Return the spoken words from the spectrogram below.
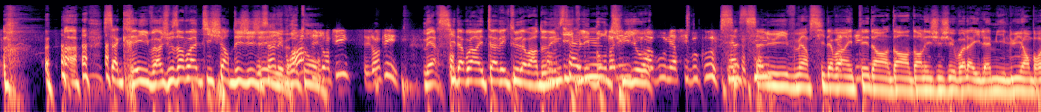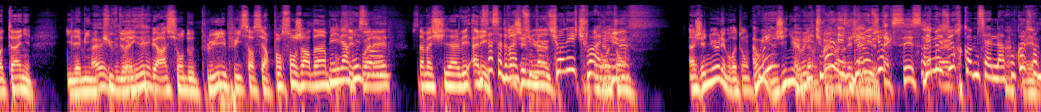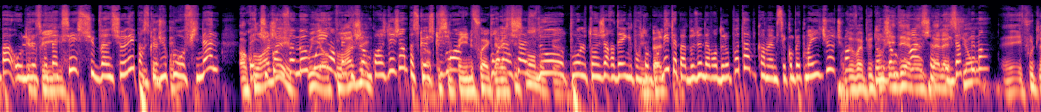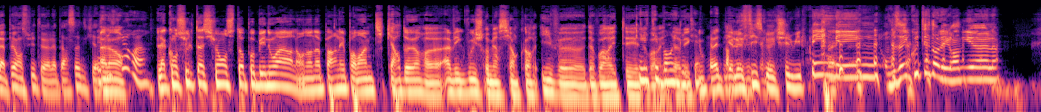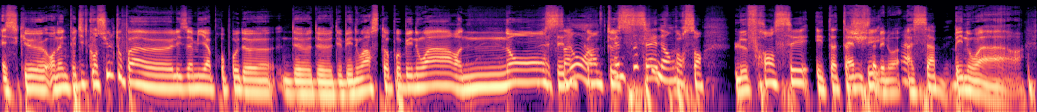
Sacré Yves, hein. je vous envoie un t-shirt DGG. C'est ça, les Yves. bras. Ah, Breton. c'est gentil, c'est gentil. Merci d'avoir été avec nous, d'avoir donné Yves les bons Bonne tuyaux. à vous, merci beaucoup. Sa- Merci. Salut Yves, merci d'avoir été dans, dans, dans les GG. Voilà, il a mis, lui, en Bretagne, il a mis une Ah oui, cuve c'est de récupération d'eau de pluie et puis il s'en sert pour son jardin, Mais pour ses raison. toilettes, sa machine à laver. Allez. ça, ça devrait être subventionné, tu vois. Bretons. Ingénieux, les Bretons. Ah oui, Oui. ingénieux. Ah oui, Mais tu vois, on les- va des mesures- taxer ça, Des quand même. mesures comme celle-là, pourquoi elles ne sont pas, au lieu d'être taxées, subventionnées Parce que du coup, au final, ben, tu Encourager. consommes Oui, moins, en fait, tu encourages les gens. Parce que, s'ils excuse-moi, pour la chasse d'eau, euh, pour ton jardin et pour ton pommier, t'as pas besoin d'avoir de l'eau potable quand même. C'est complètement idiot, tu On vois. devrait plutôt Donc aider à l'installation exactement. et foutre la paix ensuite à la personne qui a. Alors. La consultation Stop aux baignoires, là, on en a parlé pendant un petit quart d'heure euh, avec vous. Et je remercie encore Yves euh, d'avoir été, d'avoir était bon, été il avec était. nous. Il y a le fisc chez lui. On vous a écouté dans les grandes gueules. Est-ce que on a une petite consulte ou pas, euh, les amis, à propos de, de, de- des baignoires? Stop aux baignoires Non, C'est non, hein. 57%. Le français est attaché à sa baignoire.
